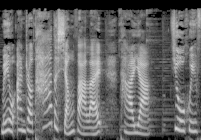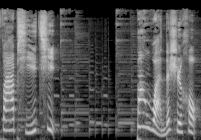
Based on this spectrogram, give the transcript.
没有按照他的想法来，他呀就会发脾气。傍晚的时候，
